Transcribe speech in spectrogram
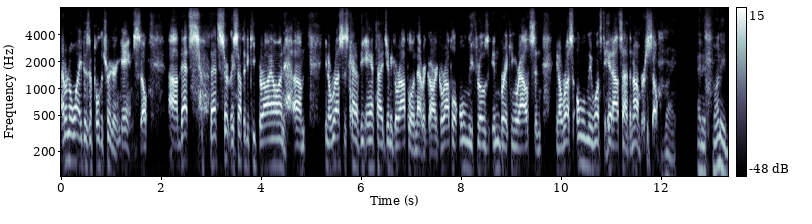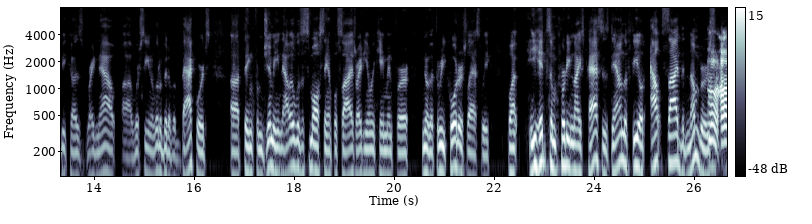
I don't know why he doesn't pull the trigger in games. So uh, that's that's certainly something to keep your eye on. Um, you know, Russ is kind of the anti Jimmy Garoppolo in that regard. Garoppolo only throws in breaking routes, and you know, Russ only wants to hit outside the numbers. So right. And it's funny because right now uh, we're seeing a little bit of a backwards uh, thing from Jimmy. Now it was a small sample size, right? He only came in for you know the three quarters last week, but he hit some pretty nice passes down the field outside the numbers. Mm-hmm.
